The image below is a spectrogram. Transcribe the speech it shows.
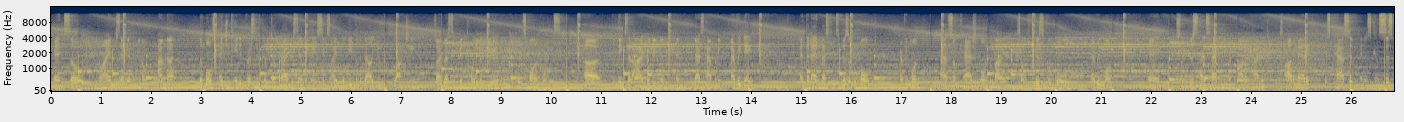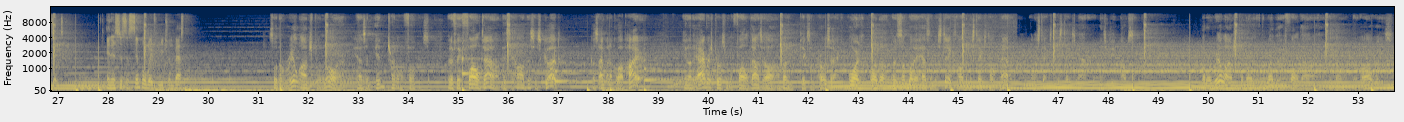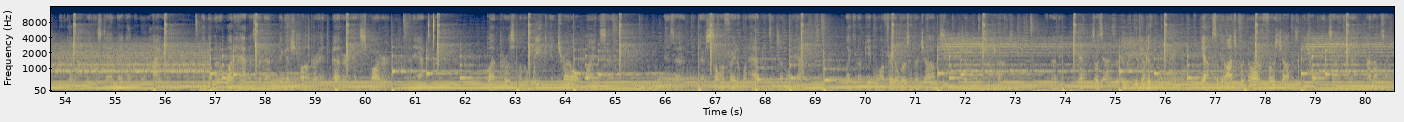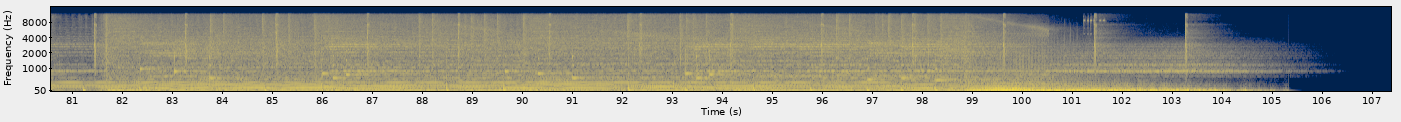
And so, you know, I understand that, you know, I'm not the most educated person in crypto, but I understand the basics. I believe in the value of blockchain. So I invest in Bitcoin Ethereum and a couple of smaller coins, uh, the things that I believe in, and that's happening every day. And then I invest in physical gold. Every month, I have some cash going to buy some physical gold every month. And so this has happening on autopilot. It's automatic, it's passive, and it's consistent. And it's just a simple way for me to invest. So the real entrepreneur has an internal focus. But if they fall down, they say, oh, this is good because I'm going to go up higher. You know, the average person will fall down and say, oh, I'm going to take some Prozac. Or, or the, or somebody has a mistake, oh, the mistakes don't matter. The mistakes, mistakes matter. It means you didn't know something. But a real entrepreneur, whether they fall down they go, they always can go. They can stand back up and go higher. And no matter what happens to them, they get stronger and better and smarter and happier. But person with a weak internal mindset is that they're so afraid of what happens, it generally happens. Like, you know, people are afraid of losing their jobs, they lose their jobs. You know I mean? So, it's, you can, yeah, so the entrepreneur first job is controlling inside here, not outside.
